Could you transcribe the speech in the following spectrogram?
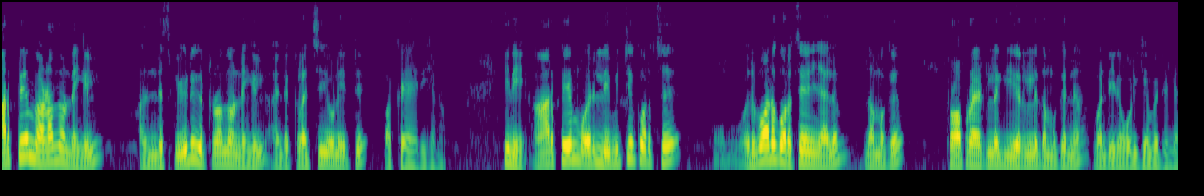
ആർ പി എം വേണമെന്നുണ്ടെങ്കിൽ അതിന്റെ സ്പീഡ് കിട്ടണമെന്നുണ്ടെങ്കിൽ അതിന്റെ ക്ലച്ച് യൂണിറ്റ് പക്കയായിരിക്കണം. ഇനി ആർ പി എം ഒരു ലിമിറ്റ് കുറച്ച് ഒരുപാട് കുറച്ച് കഴിഞ്ഞാലും നമുക്ക് പ്രോപ്പറായിട്ടുള്ള ഗിയറിൽ നമുക്ക് തന്നെ വണ്ടീനെ ഓടിക്കാൻ പറ്റില്ല.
